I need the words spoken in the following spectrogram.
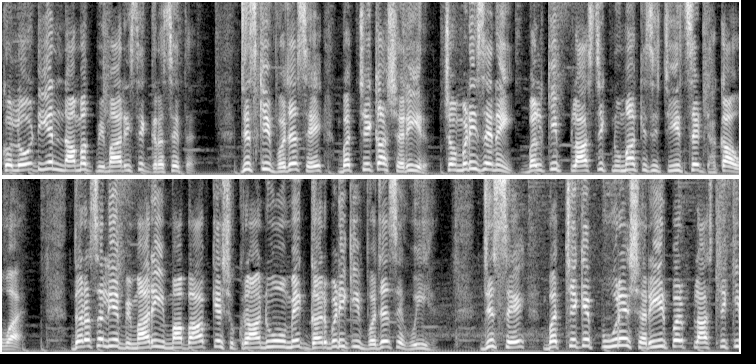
कोलोडियन नामक बीमारी से ग्रसित है। जिसकी वजह से बच्चे का शरीर चमड़ी से नहीं, बल्कि प्लास्टिक नुमा किसी चीज़ से ढका हुआ है। दरअसल ये बीमारी माँ बाप के शुक्राणुओं में गड़बड़ी की वजह से हुई है, जिससे बच्चे के पूरे शरीर पर प्लास्टिक की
